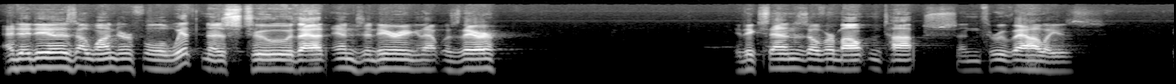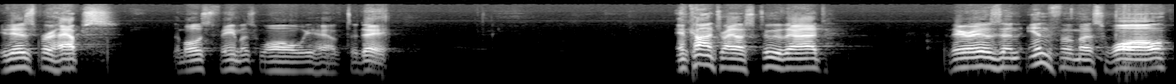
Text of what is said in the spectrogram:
and it is a wonderful witness to that engineering that was there. It extends over mountaintops and through valleys. It is perhaps the most famous wall we have today. In contrast to that, there is an infamous wall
